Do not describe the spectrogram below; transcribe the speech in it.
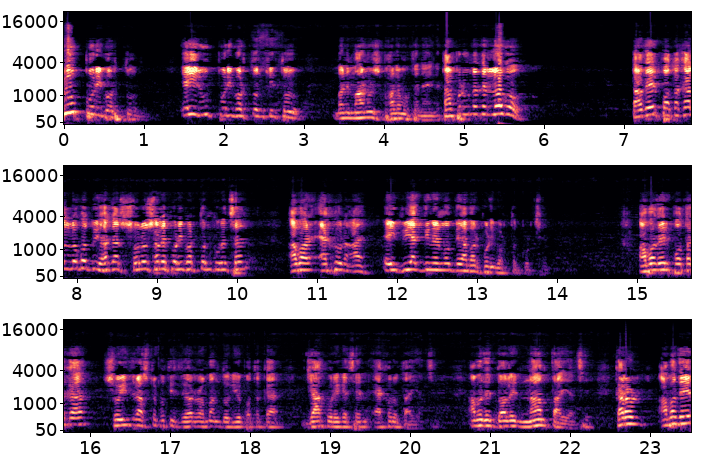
রূপ পরিবর্তন, এই রূপ পরিবর্তন কিন্তু মানে মানুষ ভালো মতো নেয় না। তারপরে ওনাদের লোগো তাদের পতাকার লোগো দুই সালে পরিবর্তন করেছেন আবার এখন এই দুই এক দিনের মধ্যে আবার পরিবর্তন করছেন আমাদের পতাকা শহীদ রাষ্ট্রপতি জিয়াউর রহমান দলীয় পতাকা যা করে গেছেন, এখনও তাই আছে। আমাদের দলের নাম তাই আছে। কারণ আমাদের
